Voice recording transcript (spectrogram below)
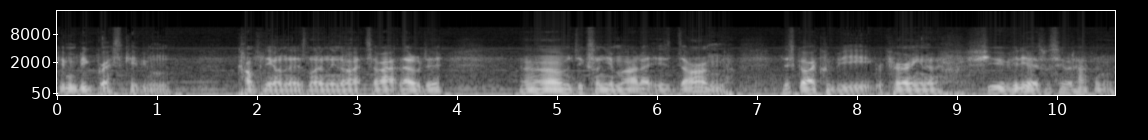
Give him big breasts to keep him company on those lonely nights. Alright, that'll do. Um, Dickson Yamada is done this guy could be recurring in a few videos. We'll see what happens.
